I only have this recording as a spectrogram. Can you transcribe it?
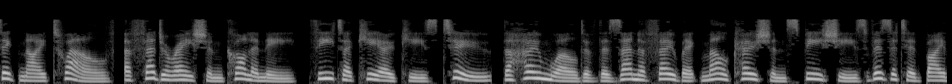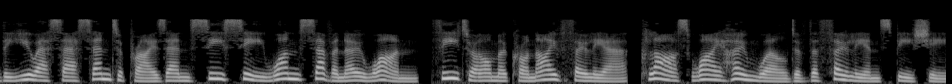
Cygni 12, a Federation colony, Theta Keokes 2, the homeworld of the xenophobic Melkoshian species visited by the USS Enterprise NCC 1701, Theta Omicron Ivtholia, Class Y homeworld of the Tholian species.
